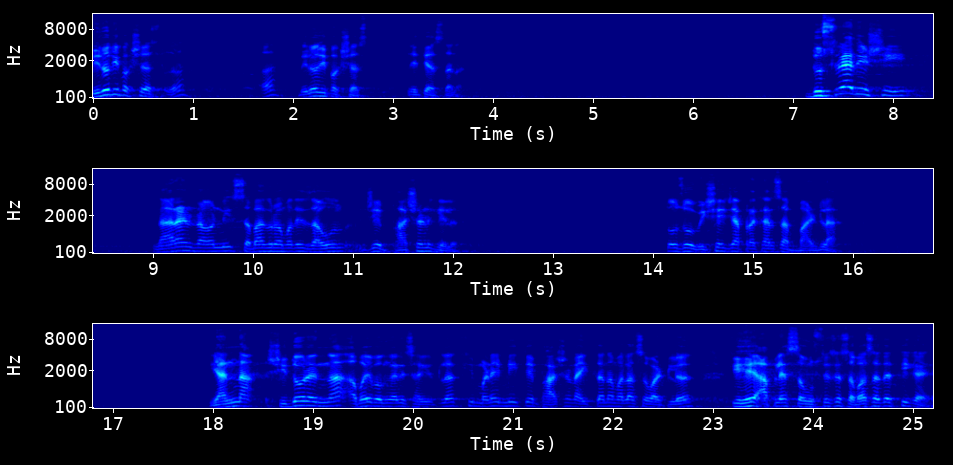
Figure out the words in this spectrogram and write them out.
विरोधी पक्ष असतो ना? विरोधी पक्ष असत नेते असताना. दुसऱ्या दिवशी नारायणरावांनी सभागृहामध्ये जाऊन जे भाषण केलं तो जो विषय ज्या प्रकारचा मांडला यांना शिदोरेंना अभय बंगाने सांगितलं की म्हणे मी ते भाषण ऐकताना मला असं वाटलं की हे आपल्या संस्थेचे सभासद आहेत की काय?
